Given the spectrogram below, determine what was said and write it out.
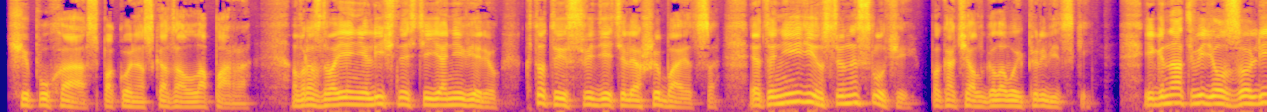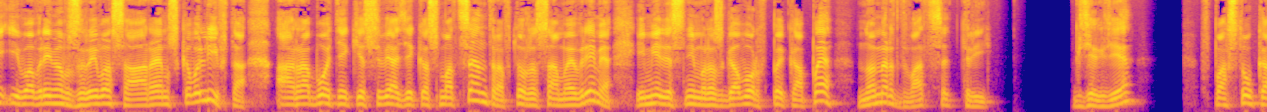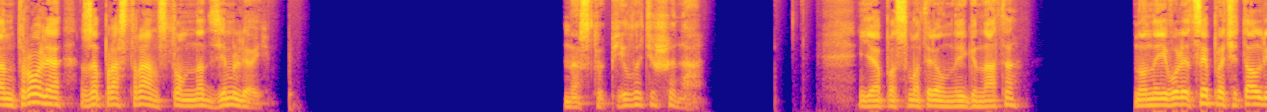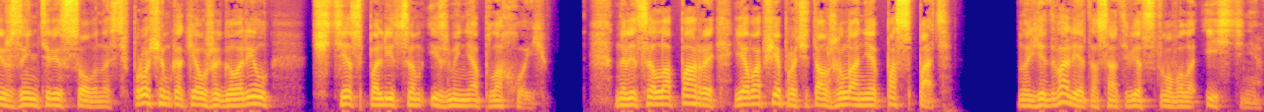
«Чепуха», — спокойно сказал Лапара. «В раздвоение личности я не верю. Кто-то из свидетелей ошибается. Это не единственный случай», — покачал головой Первицкий. Игнат видел Золи и во время взрыва Сааремского лифта, а работники связи космоцентра в то же самое время имели с ним разговор в ПКП номер 23. Где-где? В посту контроля за пространством над землей. Наступила тишина. Я посмотрел на Игната, но на его лице прочитал лишь заинтересованность. Впрочем, как я уже говорил, чтец по лицам из меня плохой. На лице Лапары я вообще прочитал желание поспать, но едва ли это соответствовало истине.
